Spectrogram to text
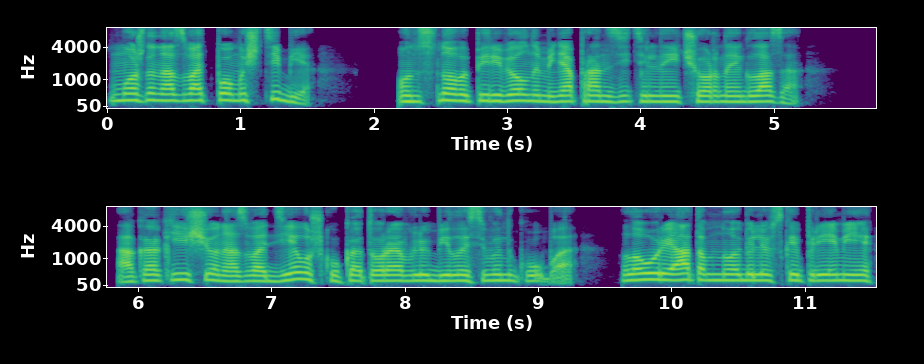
можно назвать помощь тебе. Он снова перевел на меня пронзительные черные глаза. А как еще назвать девушку, которая влюбилась в инкуба? Лауреатом Нобелевской премии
